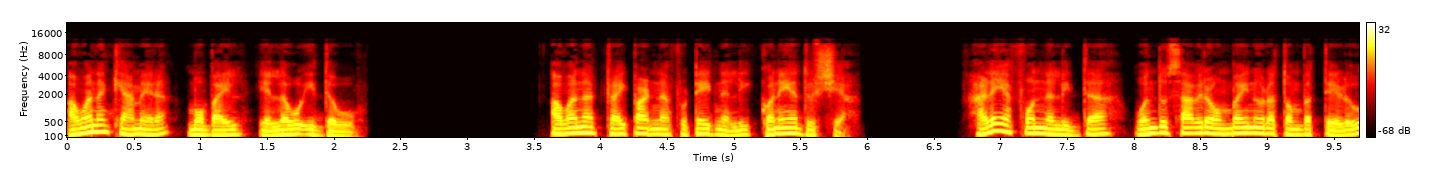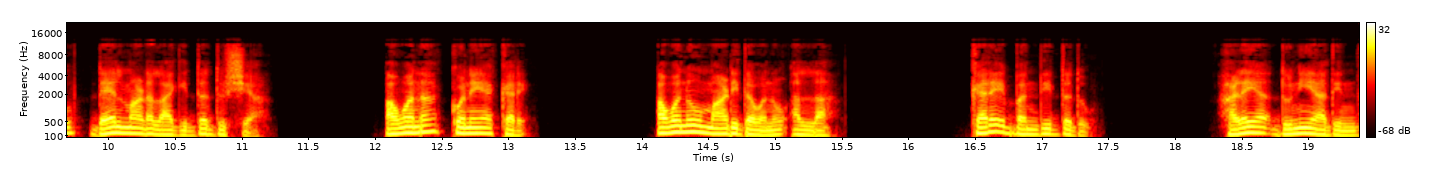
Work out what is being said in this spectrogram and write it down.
ಅವನ ಕ್ಯಾಮೆರಾ, ಮೊಬೈಲ್ ಎಲ್ಲವೂ ಇದ್ದವು. ಅವನ ಟ್ರೈಪಾಡ್ನ ಫುಟೇಜ್ನಲ್ಲಿ ಕೊನೆಯ ದೃಶ್ಯ. ಹಳೆಯ ಫೋನ್ನಲ್ಲಿದ್ದ ಒಂದು ಸಾವಿರ ಒಂಬೈನೂರ ತೊಂಬತ್ತೇಳು ಡೇಲ್ ಮಾಡಲಾಗಿದ್ದ ದೃಶ್ಯ. ಅವನ ಕೊನೆಯ ಕರೆ. ಅವನು ಮಾಡಿದವನು ಅಲ್ಲ. ಕರೆ ಬಂದಿದ್ದದು. ಹಳೆಯ ದುನಿಯಾದಿಂದ.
